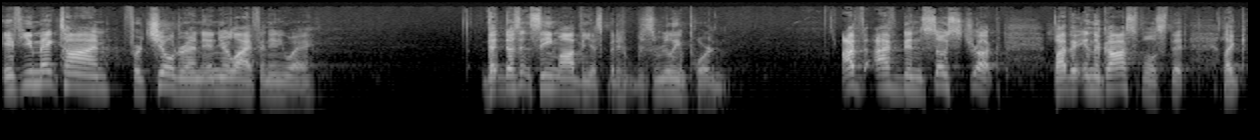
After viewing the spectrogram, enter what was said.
if you make time for children in your life in any way, that doesn't seem obvious, but it was really important. I've, I've been so struck by the, in the Gospels that like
